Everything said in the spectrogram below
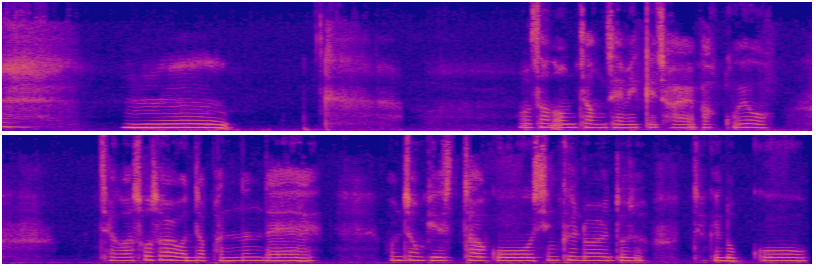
음, 우선 엄청 재밌게 잘 봤고요. 제가 소설 원작 봤는데 엄청 비슷하고 싱크로율도 되게 높고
